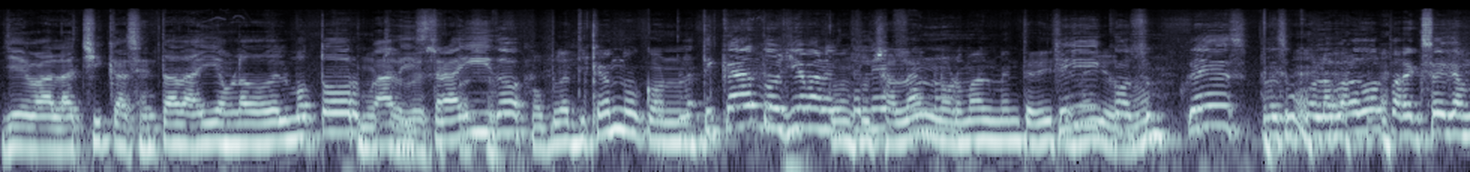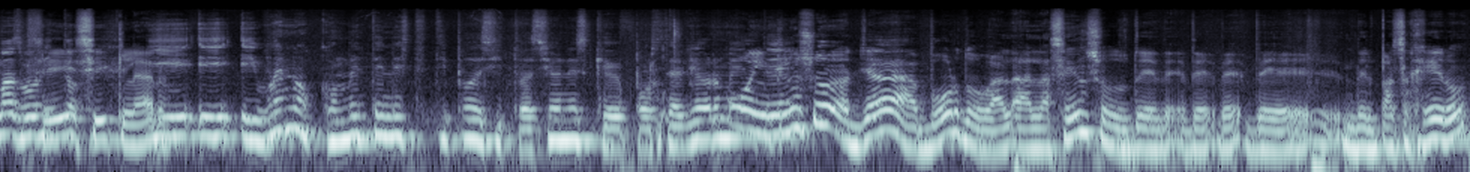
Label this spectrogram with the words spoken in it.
lleva a la chica sentada ahí a un lado del motor, va distraído. O platicando con... platicando, llevan con su chalán normalmente dicen sí, ellos, con su, es? Pues su colaborador para que se oiga más bonito. Sí, sí, claro. Y, y, bueno, cometen este tipo de situaciones que posteriormente... O incluso ya a bordo, al, ascenso de, del pasajero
